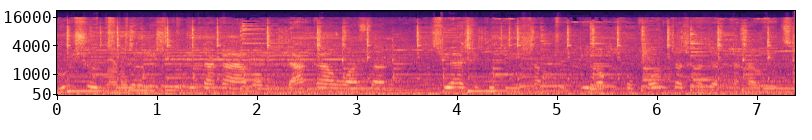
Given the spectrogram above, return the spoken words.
দুইশো ছেচল্লিশ কোটি টাকা এবং ঢাকা ওয়াসার ছিয়াশি কোটি সাতষট্টি লক্ষ পঞ্চাশ হাজার টাকা রয়েছে।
